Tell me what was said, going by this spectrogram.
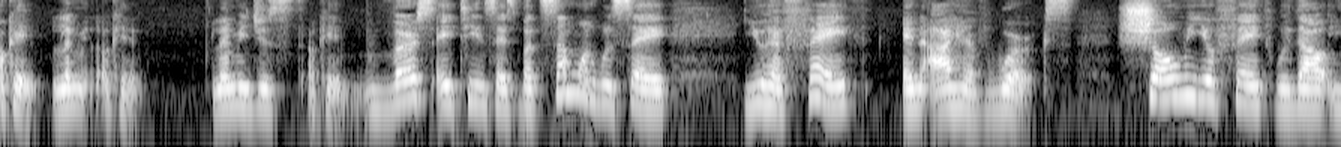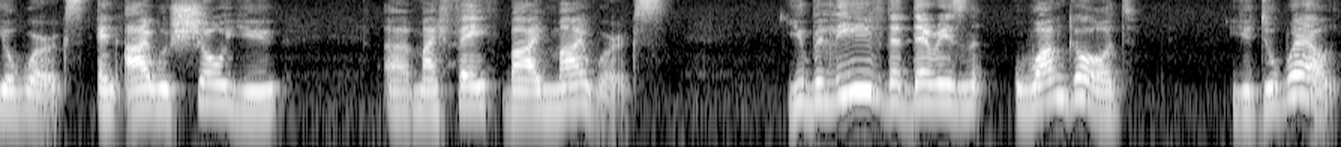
okay, let me okay, let me just okay, verse 18 says, "But someone will say, you have faith and I have works." Show me your faith without your works, and I will show you uh, my faith by my works. You believe that there is one God, you do well.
